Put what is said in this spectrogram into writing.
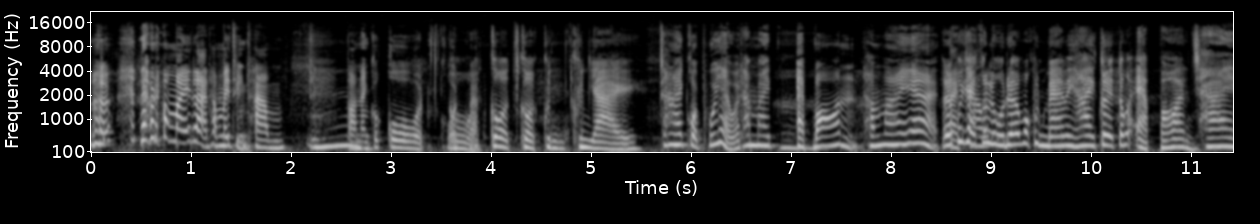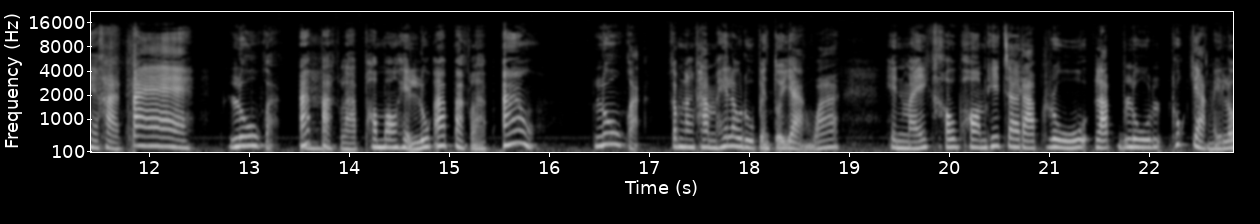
แล้วแล้วทำไมล่ะทำไมถึงทำตอนนั้นก็โกรธโกรโกรธแบธบโกรธโกรธคุณคุณยายใช่โกรธผู้ใหญ่ว่าทำไมแอบป้อนทำไมอะแล้วคุณยายต่ก็รู้ด้วยว่าคุณแม่ไม่ให้ก็เลยต้องแอบป้อน ใช่ค่ะ แต่ลูกอะอ้าปากรับ พอมองเห็นลูกอ้าปากรับอ้าวลูกอะกำลังทำให้เราดูเป็นตัวอย่างว่า เห็นไหมเขาพร้อมที่จะรับรู้รับรู้ทุกอย่างในโล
